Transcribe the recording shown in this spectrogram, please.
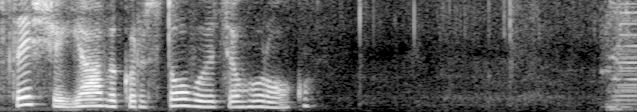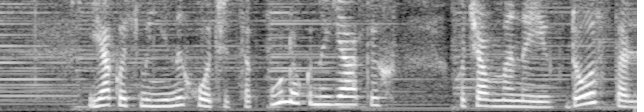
все, що я використовую цього року. Якось мені не хочеться кульок ніяких, хоча в мене їх вдосталь,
